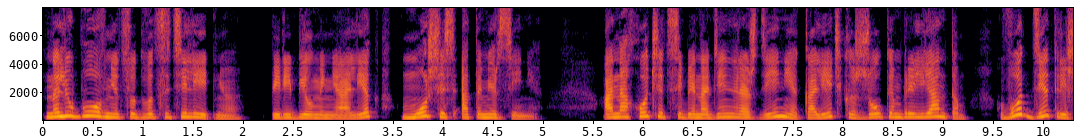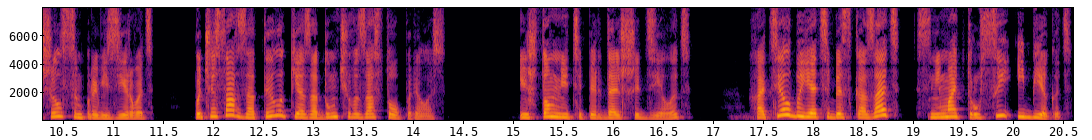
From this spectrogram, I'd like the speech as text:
«На любовницу двадцатилетнюю», — перебил меня Олег, морщась от омерзения. «Она хочет себе на день рождения колечко с желтым бриллиантом. Вот дед решил симпровизировать». Почесав затылок, я задумчиво застопорилась. «И что мне теперь дальше делать?» «Хотел бы я тебе сказать, снимать трусы и бегать,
